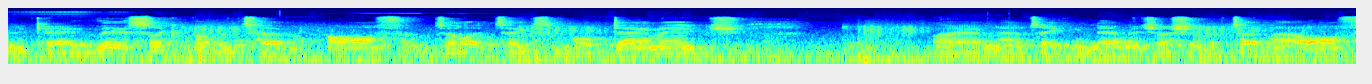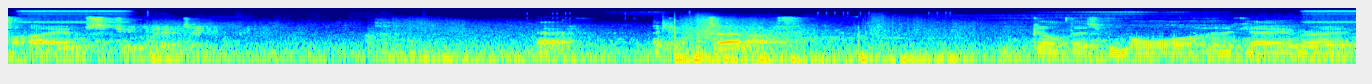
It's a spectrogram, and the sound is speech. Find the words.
Okay, this I can probably turn off until I take some more damage. I am now taking damage. I should have turned that off. I am stupid. Uh, okay, turn off. God, there's more. Okay, right.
